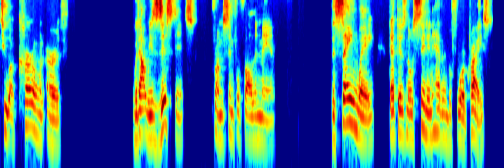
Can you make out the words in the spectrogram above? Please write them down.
to occur on earth without resistance from sinful fallen man. The same way that there's no sin in heaven before Christ,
